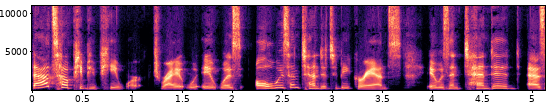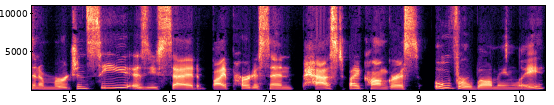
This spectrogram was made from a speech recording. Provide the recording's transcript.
that's how PPP worked, right? It was always intended to be grants. It was intended as an emergency, as you said, bipartisan, passed by Congress overwhelmingly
